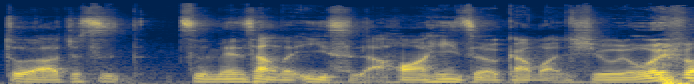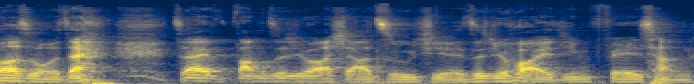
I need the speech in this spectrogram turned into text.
对啊，就是。字面上的意思啊，花一者干完修，我也不知道怎么在在帮这句话下注解。这句话已经非常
